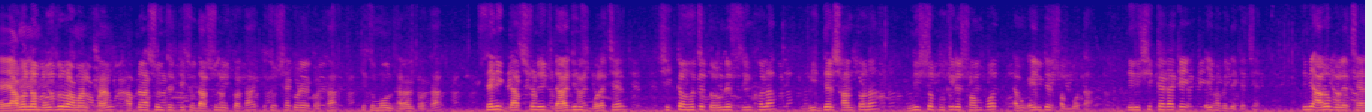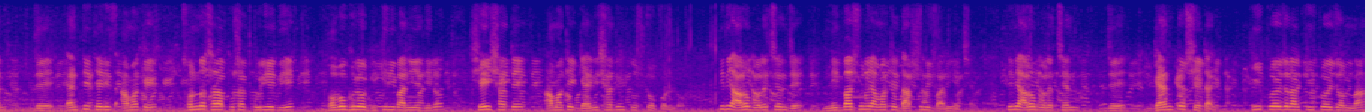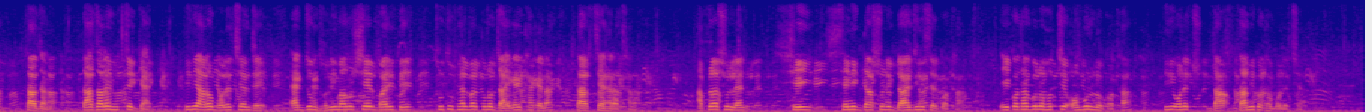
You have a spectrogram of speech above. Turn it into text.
আমার নাম বজলুর রহমান খান। আপনারা শুনছেন কিছু দার্শনিক কথা, কিছু শেকড়ের কথা, কিছু মূলধারার কথা। সৈনিক দার্শনিক ডায়োজনিস বলেছেন, শিক্ষা হচ্ছে তরুণের শৃঙ্খলা, বৃদ্ধের সান্ত্বনা, নিঃস্ব ফকিরের সম্পদ এবং এলিটের সভ্যতা। তিনি শিক্ষাটাকে এইভাবে দেখেছেন। তিনি আরও বলেছেন যে, অ্যান্টিথেরিস আমাকে ছন্ন ছাড়া পোশাক পরিয়ে দিয়ে ভবঘুরে ভিকিরি বানিয়ে দিল, সেই সাথে আমাকে জ্ঞানী স্বাধীন তুষ্ট করল। তিনি আরও বলেছেন যে নির্বাসনী আমাকে দার্শনিক বানিয়েছেন। তিনি আরও বলেছেন যে জ্ঞান তো সেটাই, কি প্রয়োজন আর কি প্রয়োজন না তা জানা। তা জানাই হচ্ছে জ্ঞান। তিনি আরও বলেছেন যে একজন ধনী মানুষের বাড়িতে থুতু ফেলবার কোনো জায়গায় থাকে না, তার চেহারা ছাড়া। আপনারা শুনলেন সেই সৈনিক দার্শনিক ডায়োজিনিসের কথা। এই কথাগুলো হচ্ছে অমূল্য কথা। তিনি অনেক দামি কথা বলেছেন।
